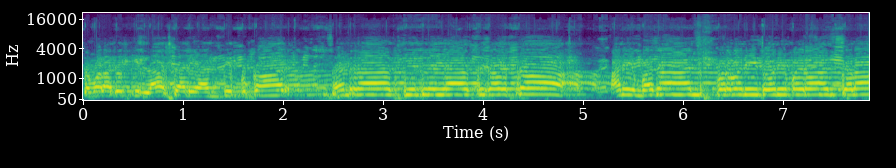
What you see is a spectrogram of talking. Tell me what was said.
तुम्हाला देखील लास्ट आणि अंतिम पुकार. धनराज केंद्रे गावचा आणि मदान परवणी दोन्ही पैलवान चला.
